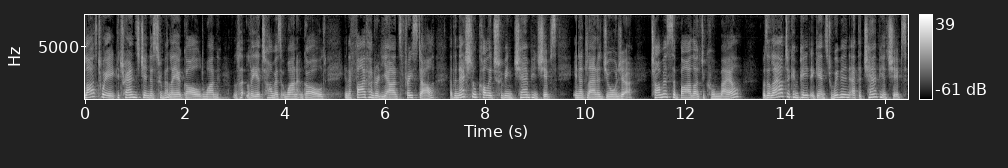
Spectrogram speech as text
Last week, transgender swimmer Lia Gold won, Lia Thomas won gold in the 500 yards freestyle at the National College Swimming Championships in Atlanta, Georgia. Thomas, a biological male, was allowed to compete against women at the championships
